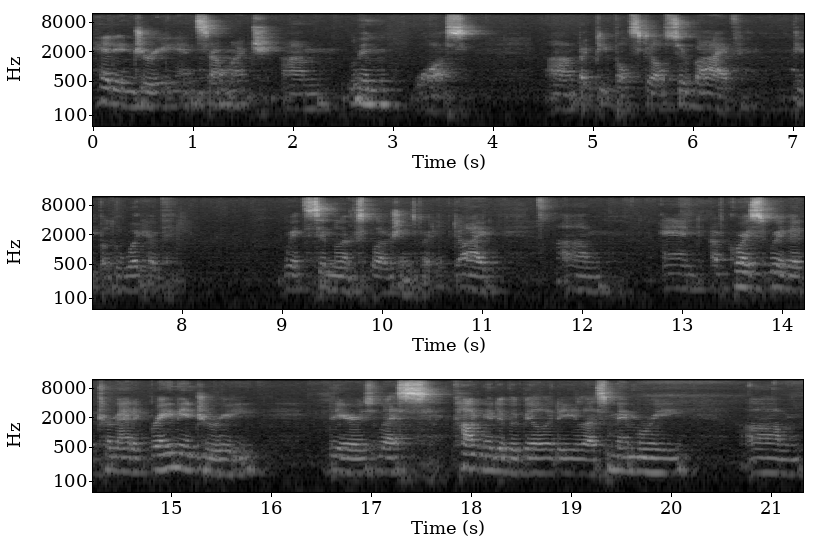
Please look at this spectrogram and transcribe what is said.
head injury and so much um, limb loss. Uh, but people still survive. People who would have, with similar explosions, would have died. Um, and of course, with a traumatic brain injury, there's less cognitive ability, less memory, um,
